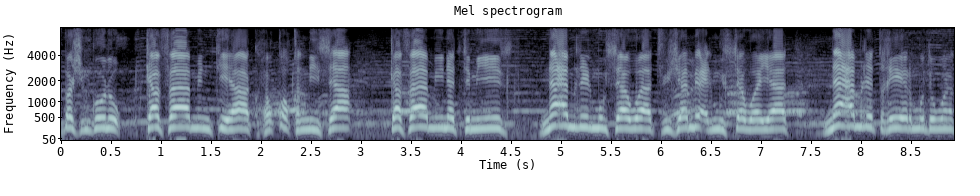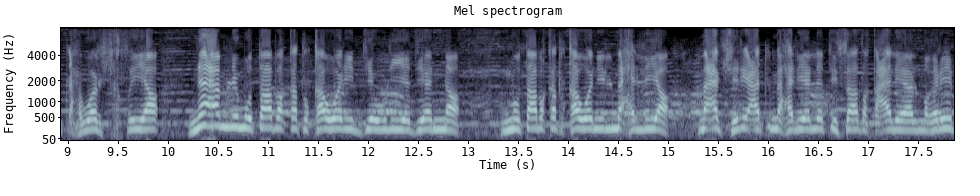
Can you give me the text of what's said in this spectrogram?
باش نقولوا كفى من انتهاك حقوق النساء كفى من التمييز. نعم للمساواة في جميع المستويات نعم لتغيير مدونة الأحوال الشخصية نعم لمطابقة القوانين الدولية ديالنا مطابقة القوانين المحلية. مع التشريعات المحلية التي صادق عليها المغرب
